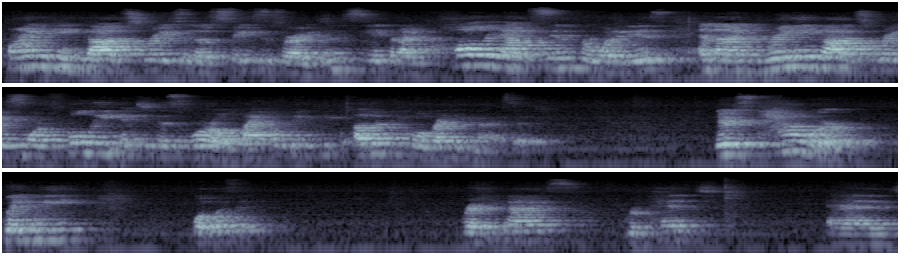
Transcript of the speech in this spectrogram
finding God's grace in those spaces where I didn't see it, that I'm calling out sin for what it is, and that I'm bringing God's grace more fully into this world by helping other people recognize it. There's power when we, what was it? Recognize, repent, and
